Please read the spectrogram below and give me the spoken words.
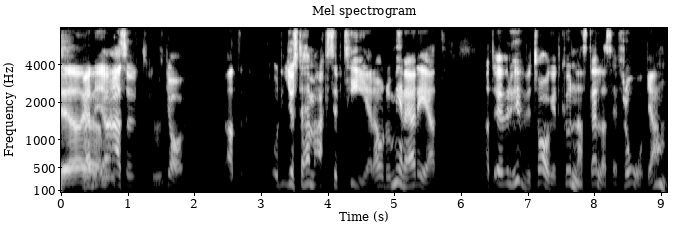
Ja, ja, men, ja, alltså, ja, att, och just det här med acceptera och då menar jag det att, att överhuvudtaget kunna ställa sig frågan.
